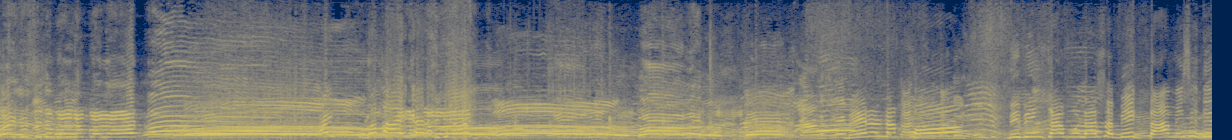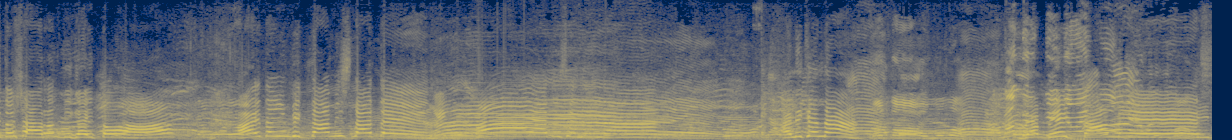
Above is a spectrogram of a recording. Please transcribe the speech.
Ay, gusto niyo ba ng balot? Ay! Kumakain ka! Sige! Balot! Meron ako bibingka mula sa Big Tamis. Hindi to Sharon, bigay to ha. Ah, ito yung Big Tamis natin. Hi, Ate Selena. Halika na. The Big Tamis.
